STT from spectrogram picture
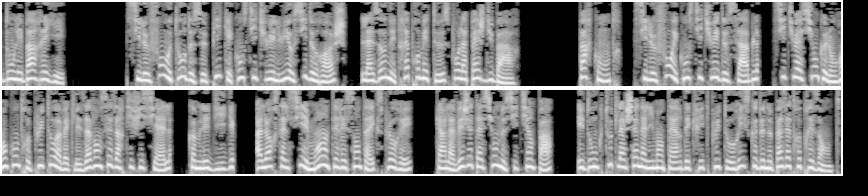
dont les barres rayées. Si le fond autour de ce pic est constitué lui aussi de roches, la zone est très prometteuse pour la pêche du bar. Par contre, si le fond est constitué de sable, situation que l'on rencontre plutôt avec les avancées artificielles, comme les digues, alors celle-ci est moins intéressante à explorer, car la végétation ne s'y tient pas, et donc toute la chaîne alimentaire décrite plus tôt risque de ne pas être présente.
